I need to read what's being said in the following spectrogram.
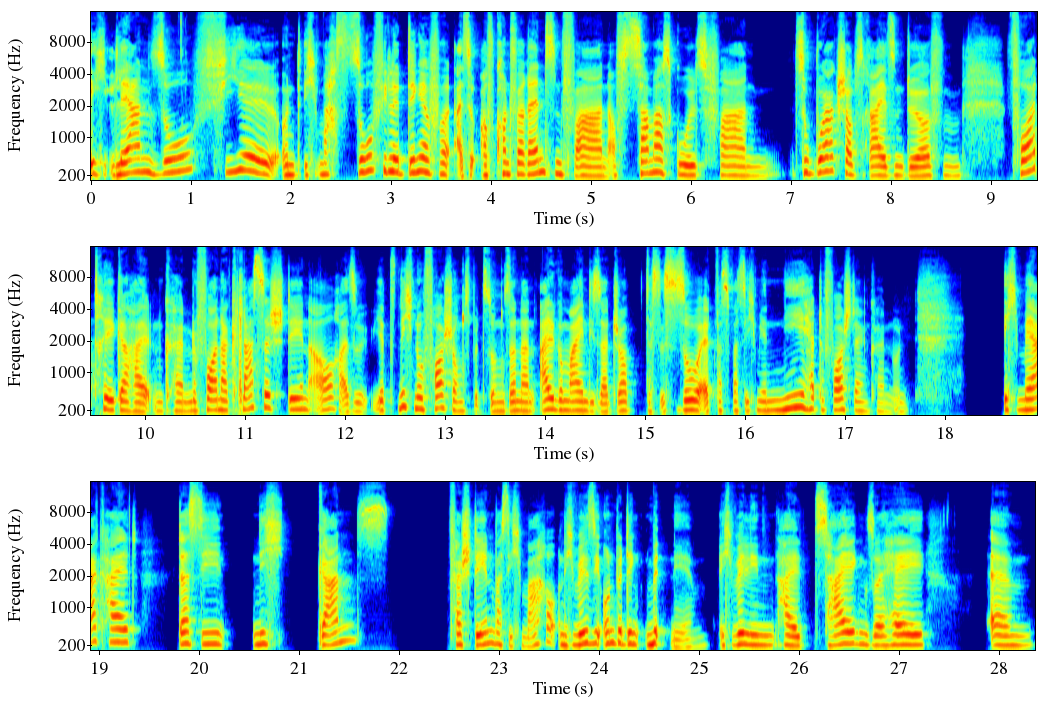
ich lerne so viel und ich mache so viele Dinge, von, also auf Konferenzen fahren, auf Summer Schools fahren, zu Workshops reisen dürfen, Vorträge halten können, vor einer Klasse stehen auch, also jetzt nicht nur forschungsbezogen, sondern allgemein dieser Job, das ist so etwas, was ich mir nie hätte vorstellen können. Und ich merke halt, dass sie nicht ganz verstehen, was ich mache und ich will sie unbedingt mitnehmen. Ich will ihnen halt zeigen, so hey, ähm,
